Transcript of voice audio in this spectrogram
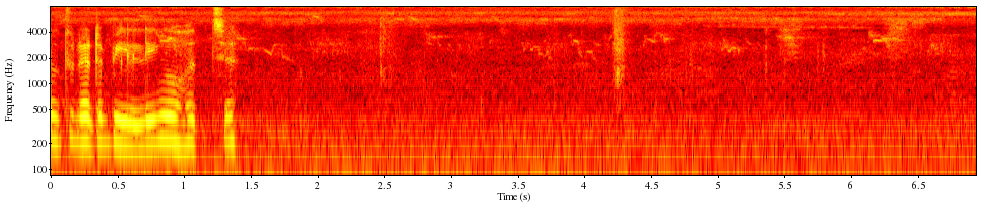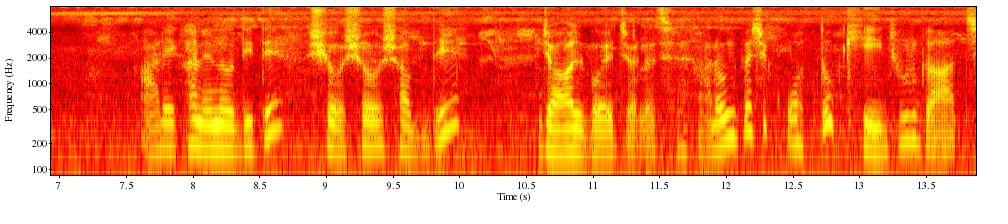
নতুন একটা বিল্ডিংও হচ্ছে। আর এখানে নদীতে শো শো শব্দে জল বয়ে চলেছে। আর ওই পাশে কত খেজুর গাছ।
